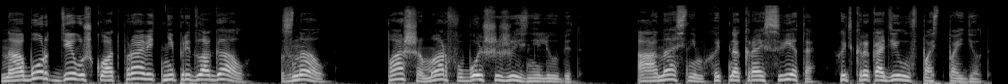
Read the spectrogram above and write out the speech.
На аборт девушку отправить не предлагал, Знал, Паша Марфу больше жизни любит, а она с ним хоть на край света, хоть крокодилу в пасть пойдет.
